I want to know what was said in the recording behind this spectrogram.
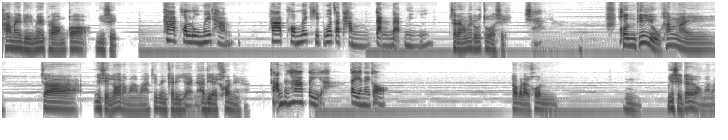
ถ้าไม่ดีไม่พร้อมก็มีสิทธิ์ พลาดเพราะรู้ไม่ทัน พลาดเพราะไม่คิดว่าจะทำกันแบบนี้ แสดงว่าไม่รู้ตัวสิ ใช่ คนที่อยู่ข้างในจะมีสิทธิ์รอดออกมาไหมที่เป็นคดีใหญ่เนี่ยอดีไอคอนเนี่ยครับ สามถึงห้าปีอะค่ะ แต่ยังไงก็ออกครับหลายคน อืม มีสิทธิ์ได้ออกมาไหม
